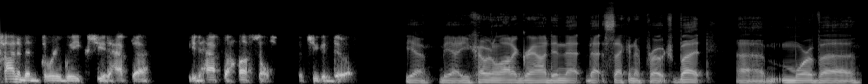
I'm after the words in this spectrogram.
kind of in three weeks. You'd have to you'd have to hustle, but you could do it. Yeah, yeah, you're covering a lot of ground in that that second approach, but uh, more of a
